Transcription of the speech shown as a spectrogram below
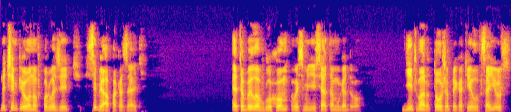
на чемпионов поглазеть, себя показать. Это было в глухом 80-м году. Дитмар тоже прикатил в Союз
